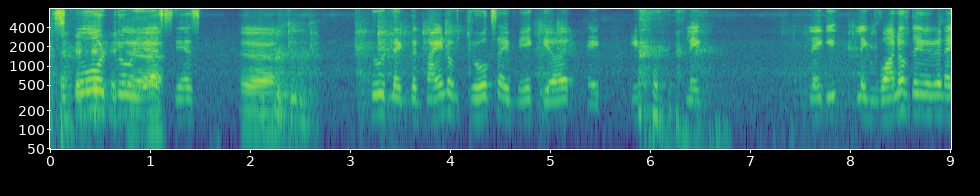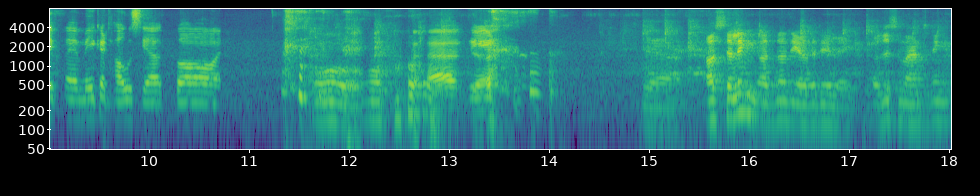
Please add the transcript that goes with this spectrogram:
so true. Yeah. Yes, yes. yeah. Dude, like the kind of jokes I make here, like, if, like, like, if, like one of them even if I make at house, yeah, gone. Oh, oh. And, yeah. Yeah. I was telling Adna the other day, like, I was just imagining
